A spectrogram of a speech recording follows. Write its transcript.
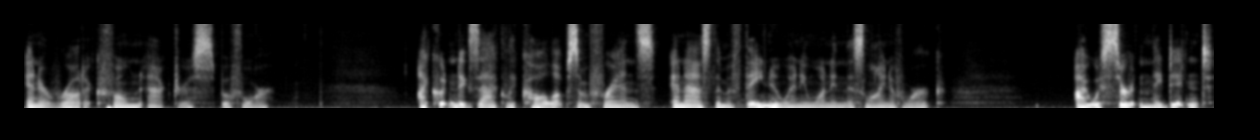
an erotic phone actress, before. I couldn't exactly call up some friends and ask them if they knew anyone in this line of work. I was certain they didn't,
